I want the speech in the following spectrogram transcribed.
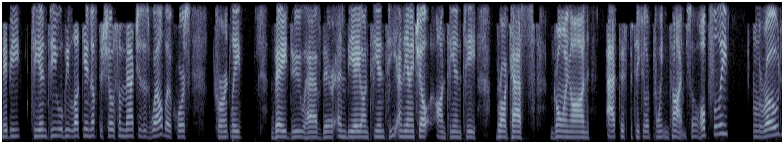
Maybe TNT will be lucky enough to show some matches as well. But of course, currently they do have their NBA on TNT and the NHL on TNT broadcasts going on at this particular point in time. So hopefully the road,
